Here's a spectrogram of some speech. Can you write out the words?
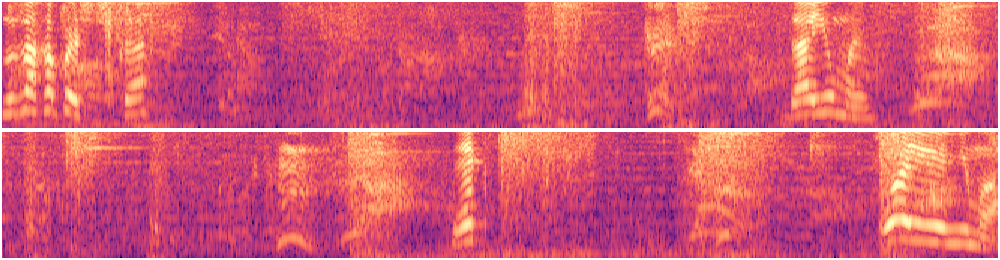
Нужна хпшечка. Да, ё-моё. Так. Ой, мимо.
